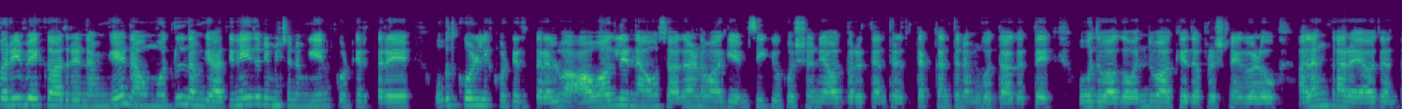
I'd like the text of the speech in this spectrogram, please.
ಬರಿಬೇಕಾದ್ರೆ ನಮ್ಗೆ ನಾವು ಮೊದಲು ನಮ್ಗೆ ಹದಿನೈದು ನಿಮಿಷ ನಮ್ಗೆ ಏನ್ ಕೊಟ್ಟಿರ್ತಾರೆ? ಓದ್ಕೊಳ್ಳಿಕ್ ಕೊಟ್ಟಿರ್ತಾರಲ್ವಾ? ಆವಾಗ್ಲೇ ನಾವು ಸಾಧಾರಣವಾಗಿ ಎಂ ಸಿ ಕ್ಯೂ ಕ್ವಶನ್ ಯಾವ್ದು ಬರುತ್ತೆ ಅಂತ ಹೇಳಿ ಟಕ್ ಅಂತ ನಮ್ಗೆ ಗೊತ್ತಾಗತ್ತೆ. ಓದುವಾಗ ಒಂದು ವಾಕ್ಯದ ಪ್ರಶ್ನೆಗಳು, ಅಲಂಕಾರ ಯಾವ್ದು ಅಂತ.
